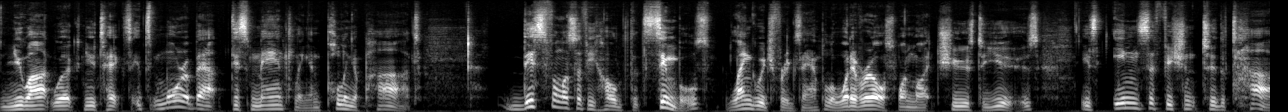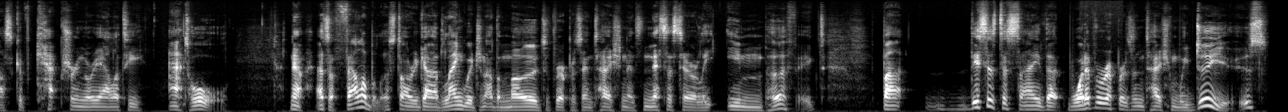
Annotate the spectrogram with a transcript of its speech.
new artworks, new texts, it's more about dismantling and pulling apart. This philosophy holds that symbols, language for example, or whatever else one might choose to use, is insufficient to the task of capturing reality at all. Now, as a fallibilist, I regard language and other modes of representation as necessarily imperfect, but this is to say that whatever representation we do use,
